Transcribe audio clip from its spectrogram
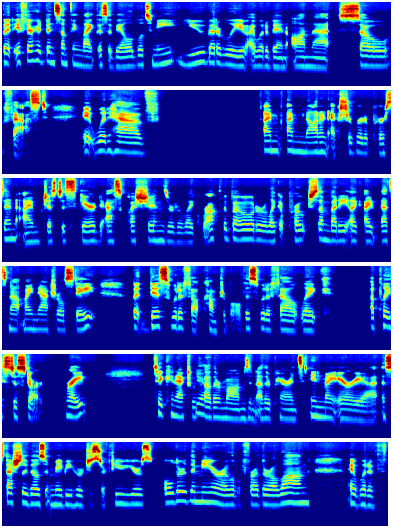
But if there had been something like this available to me, you better believe I would have been on that so fast. It would have I'm I'm not an extroverted person. I'm just as scared to ask questions or to like rock the boat or like approach somebody. Like I that's not my natural state. But this would have felt comfortable. This would have felt like a place to start right? To connect with yeah. other moms and other parents in my area, especially those that maybe who are just a few years older than me or a little further along, it would have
